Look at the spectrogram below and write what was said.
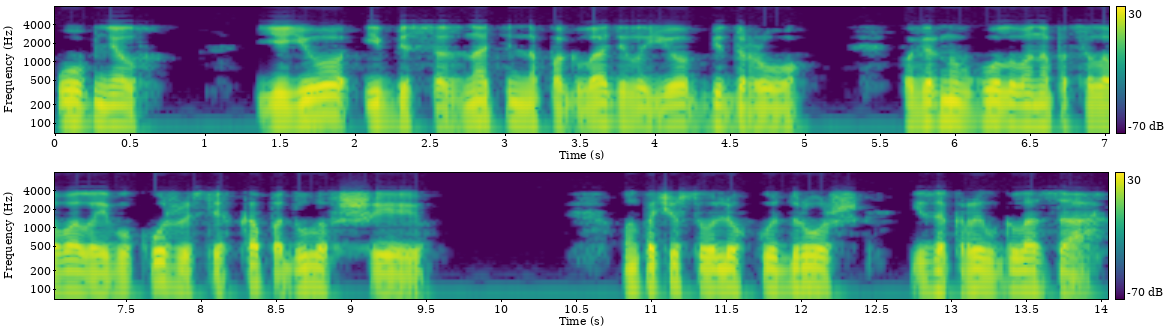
обнял ее и бессознательно погладил ее бедро. Повернув голову, она поцеловала его кожу и слегка подула в шею. Он почувствовал легкую дрожь и закрыл глаза.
